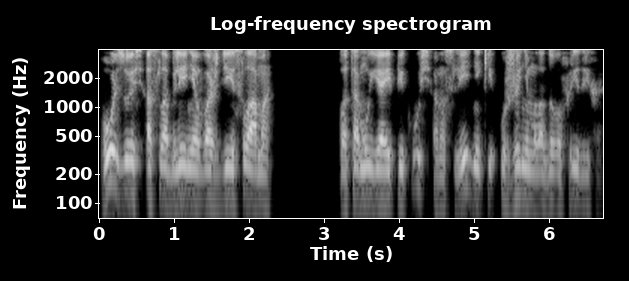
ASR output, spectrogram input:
пользуясь ослаблением вождей ислама. Потому я и пекусь о наследнике уже не молодого Фридриха.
